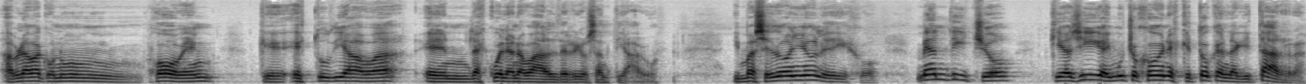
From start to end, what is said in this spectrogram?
hablaba con un joven que estudiaba en la Escuela Naval de Río Santiago. Y Macedonio le dijo, me han dicho que allí hay muchos jóvenes que tocan la guitarra.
